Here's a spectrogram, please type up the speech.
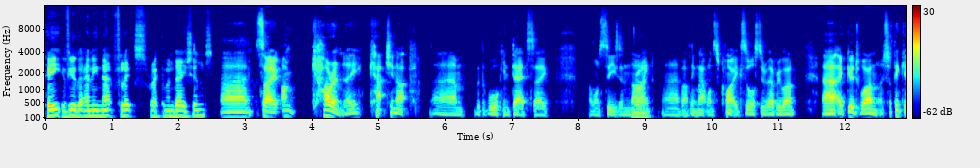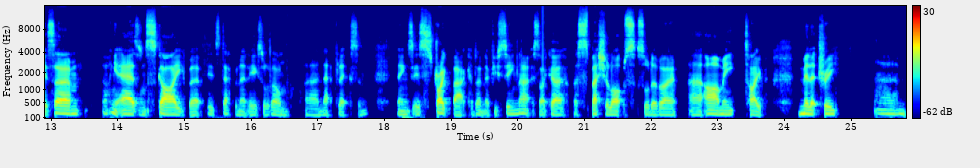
Pete, have you got any Netflix recommendations? Um, so I'm currently catching up um, with The Walking Dead. So I'm on season nine, uh, but I think that one's quite exhaustive. with Everyone, uh, a good one. Which I think it's um, I think it airs on Sky, but it's definitely sort of on uh, Netflix and things. Is Strike Back? I don't know if you've seen that. It's like a, a special ops sort of a uh, army type military um,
